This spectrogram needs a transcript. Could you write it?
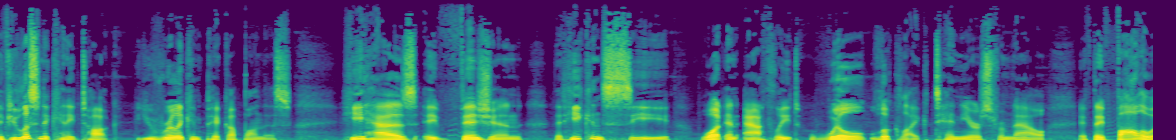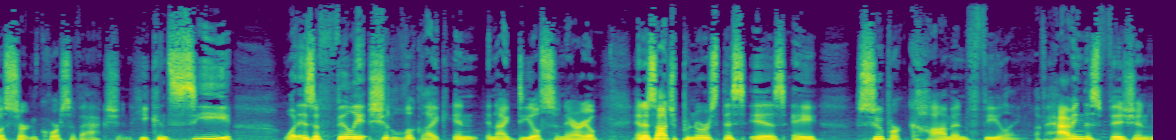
if you listen to Kenny talk, you really can pick up on this. He has a vision that he can see what an athlete will look like 10 years from now if they follow a certain course of action. He can see what his affiliate should look like in an ideal scenario. And as entrepreneurs, this is a super common feeling of having this vision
